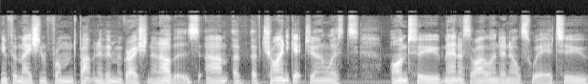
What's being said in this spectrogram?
information from Department of Immigration and others um, of, of trying to get journalists onto Manus Island and elsewhere to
